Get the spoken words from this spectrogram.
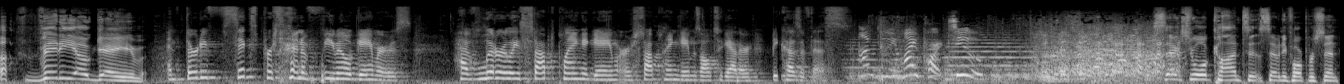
a video game. And 36% of female gamers have literally stopped playing a game or stopped playing games altogether because of this. I'm doing my part too. Sexual content 74%,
